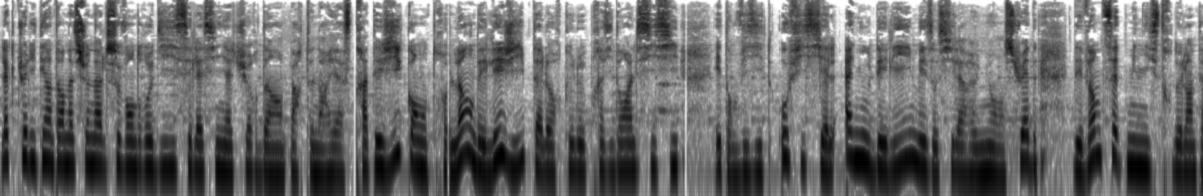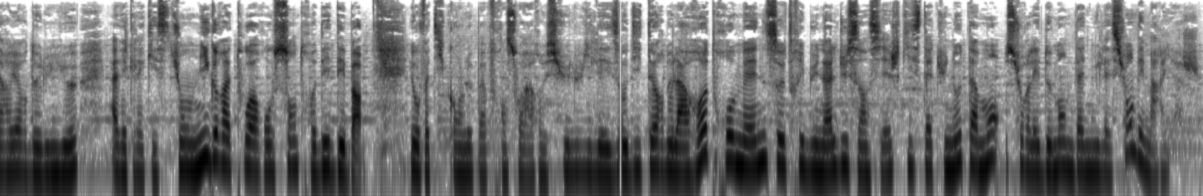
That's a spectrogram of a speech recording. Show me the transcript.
L'actualité internationale ce vendredi, c'est la signature d'un partenariat stratégique entre l'Inde et l'Égypte alors que le président Al-Sisi est en visite officielle à New Delhi, mais aussi la réunion en Suède des 27 cette ministre de l'Intérieur de l'UE avec la question migratoire au centre des débats. Et au Vatican, le pape François a reçu, lui, les auditeurs de la Rote romaine, ce tribunal du Saint-Siège qui statue notamment sur les demandes d'annulation des mariages.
